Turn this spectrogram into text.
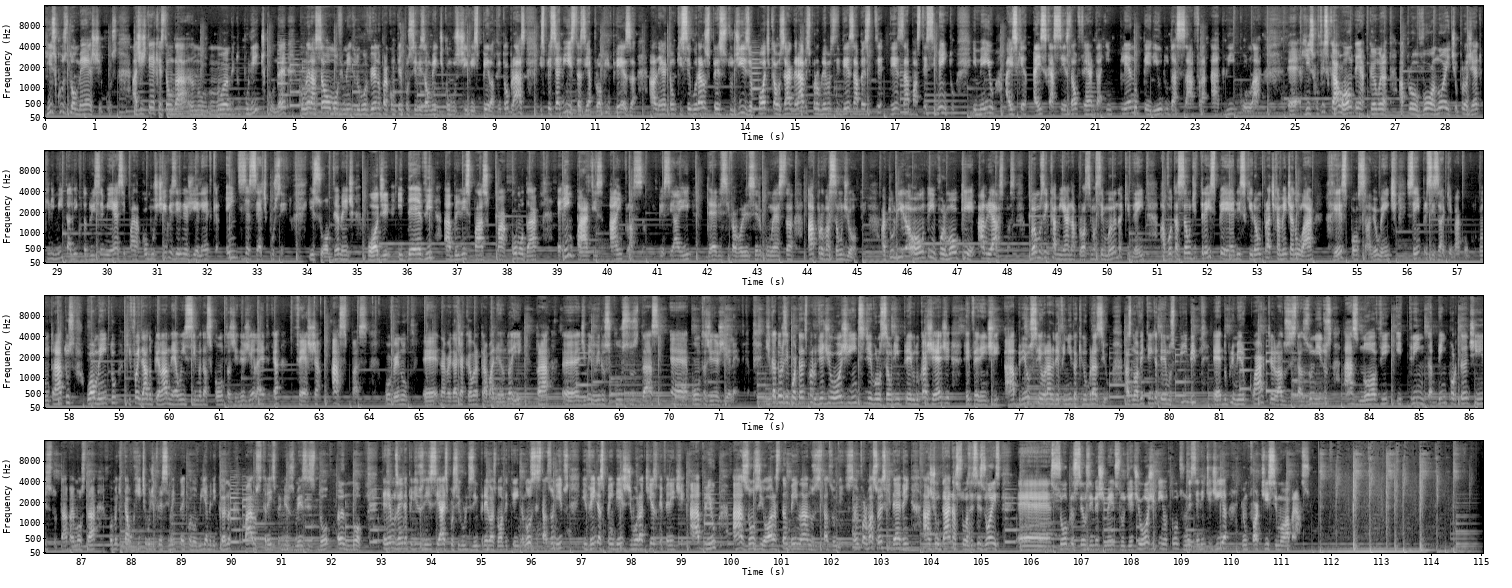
riscos domésticos. A gente tem a questão da, no, no, âmbito político, né, com relação ao movimento do governo para conter possíveis aumentos de combustíveis pela Petrobras. Especialistas e a própria empresa alertam que segurar os preços do diesel pode causar graves problemas de desabaste desabastecimento em meio à, à escassez da oferta em pleno período da safra agrícola. É, risco fiscal. Ontem a Câmara aprovou à noite o projeto que limita a alíquota do ICMS para combustíveis e energia elétrica em 17%. Isso, obviamente, pode e deve abrir espaço para acomodar é, em partes a inflação. O PCAI deve se favorecer com esta aprovação de ontem. Arthur Lira ontem informou que, abre aspas, vamos encaminhar na próxima semana que vem a votação de três PLs que irão praticamente anular responsavelmente, sem precisar quebrar contratos, o aumento que foi dado pela ANEL em cima das contas de energia elétrica, fecha aspas. O governo, é, na verdade, a Câmara trabalhando aí para é, diminuir os custos das é, contas de energia elétrica. Indicadores importantes para o dia de hoje: índice de evolução de emprego do CAGED, referente a abril, sem horário definido aqui no Brasil. Às 9h30 teremos PIB é, do primeiro quarto lá dos Estados Unidos, às 9h30. Bem importante isso, tá? Vai mostrar como é que está o ritmo de crescimento da economia americana para os três primeiros meses do ano. Teremos ainda pedidos iniciais por seguro-desemprego às 9h30 nos Estados Unidos e vendas pendentes de moradias referente a abril às 11 horas também lá nos Estados Unidos. São informações que devem ajudar nas suas decisões é, sobre os seus investimentos no dia de hoje. Tenham todos um excelente dia e um fortíssimo abraço.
